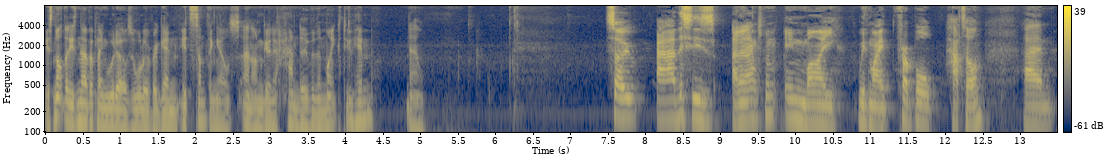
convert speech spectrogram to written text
It's not that he's never playing Wood Elves all over again. It's something else. And I'm going to hand over the mic to him now. So, uh, this is an announcement in my, with my Thrudball hat on. Um,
